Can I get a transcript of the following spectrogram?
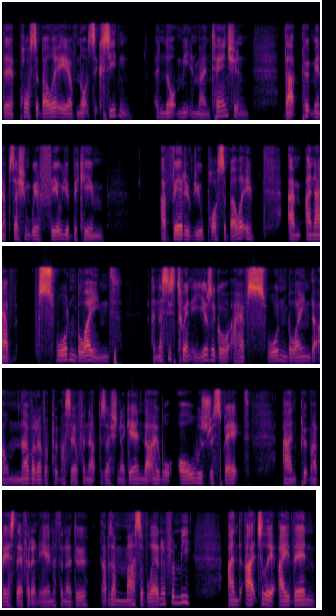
the possibility of not succeeding and not meeting my intention that put me in a position where failure became a very real possibility. Um, and I have sworn blind, and this is 20 years ago, I have sworn blind that I'll never ever put myself in that position again, that I will always respect and put my best effort into anything I do. That was a massive learning for me. And actually, I then,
